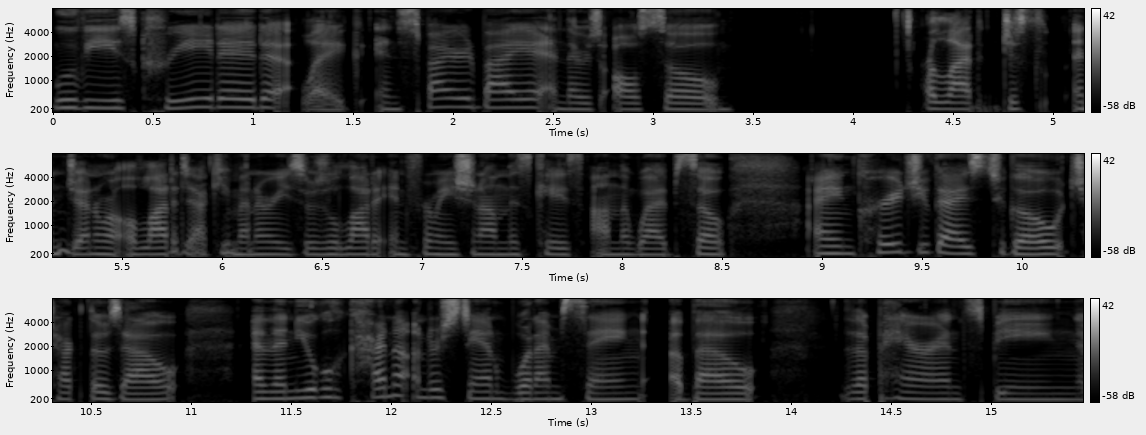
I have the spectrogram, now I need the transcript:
movies created, like inspired by it. And there's also a lot just in general a lot of documentaries there's a lot of information on this case on the web so i encourage you guys to go check those out and then you'll kind of understand what I'm saying about the parents being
